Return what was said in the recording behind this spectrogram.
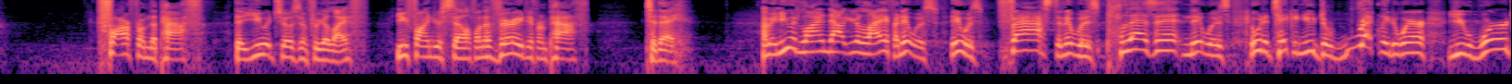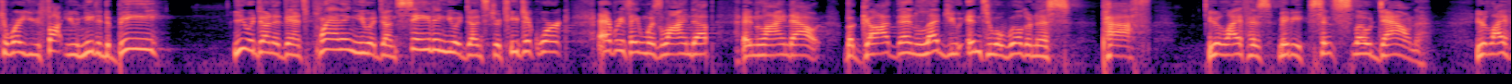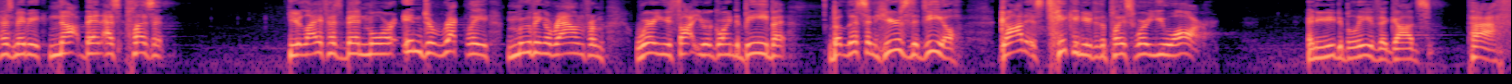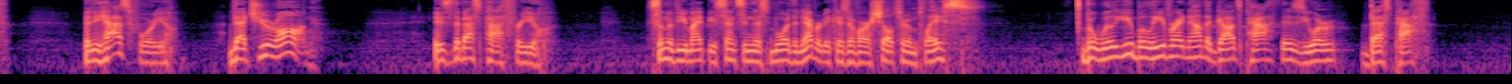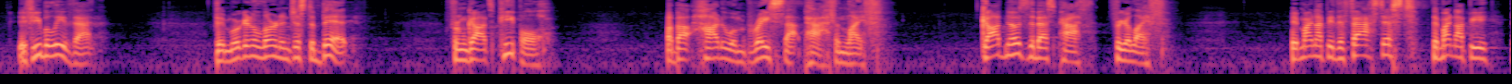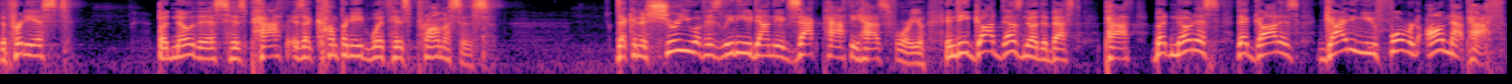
Far from the path that you had chosen for your life, you find yourself on a very different path today. I mean, you had lined out your life and it was, it was fast and it was pleasant and it was, it would have taken you directly to where you were, to where you thought you needed to be. You had done advanced planning, you had done saving, you had done strategic work. Everything was lined up and lined out. But God then led you into a wilderness path. Your life has maybe since slowed down. Your life has maybe not been as pleasant. Your life has been more indirectly moving around from where you thought you were going to be. But, but listen, here's the deal God is taking you to the place where you are. And you need to believe that God's path that He has for you, that you're on, is the best path for you. Some of you might be sensing this more than ever because of our shelter in place. But will you believe right now that God's path is your best path? If you believe that, then we're going to learn in just a bit from God's people about how to embrace that path in life. God knows the best path for your life. It might not be the fastest, it might not be the prettiest, but know this His path is accompanied with His promises that can assure you of His leading you down the exact path He has for you. Indeed, God does know the best path, but notice that God is guiding you forward on that path.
